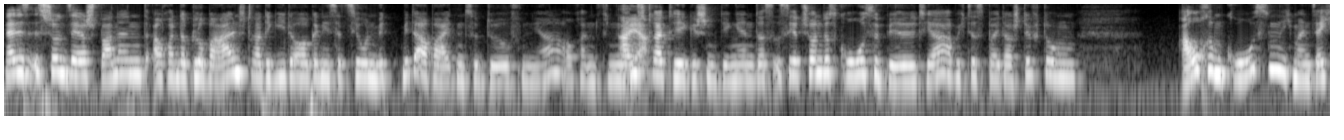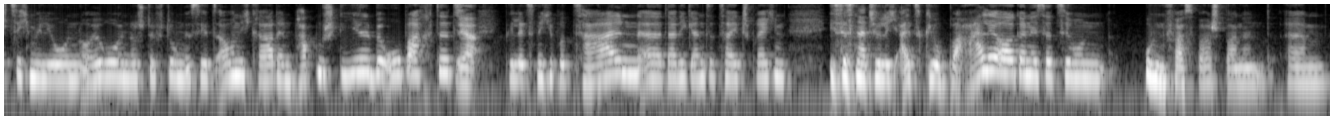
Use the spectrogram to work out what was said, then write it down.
Na, das ist schon sehr spannend, auch an der globalen Strategie der Organisation mit, mitarbeiten zu dürfen, ja, auch an finanzstrategischen ah, ja. Dingen. Das ist jetzt schon das große Bild, ja. Habe ich das bei der Stiftung auch im Großen, ich meine, 60 Millionen Euro in der Stiftung ist jetzt auch nicht gerade ein Pappenstiel beobachtet. Ja. Ich will jetzt nicht über Zahlen äh, da die ganze Zeit sprechen. Ist es natürlich als globale Organisation unfassbar spannend. Ähm,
